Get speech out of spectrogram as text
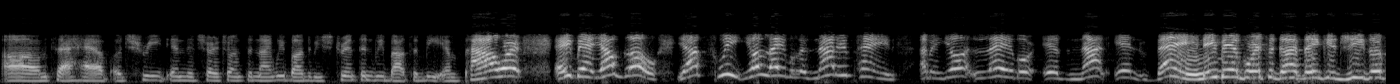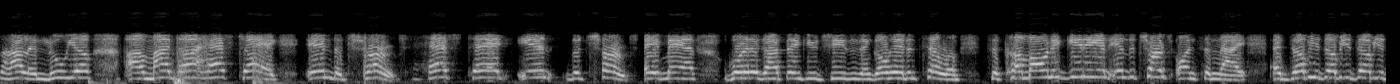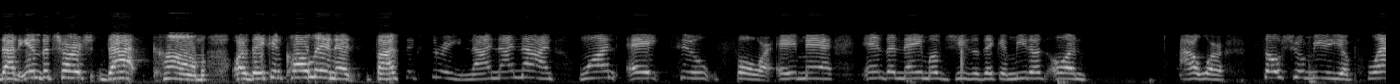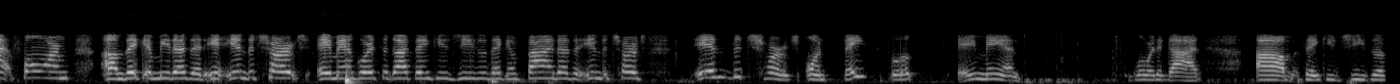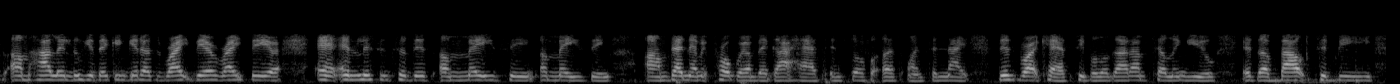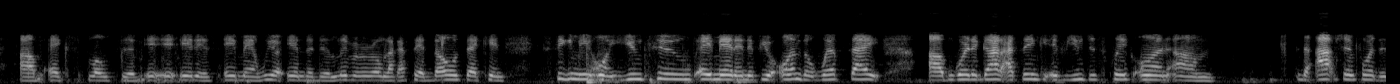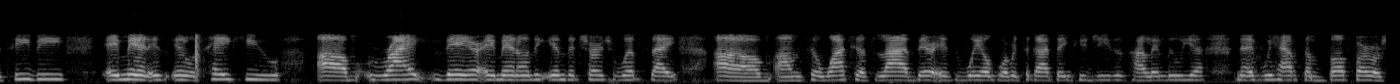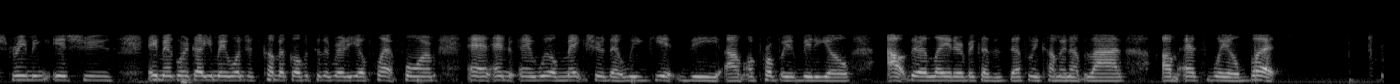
um, to have a treat in the church on tonight. We about to be strengthened. We about to be empowered. Amen. Y'all go. Y'all tweet. Your label is not in pain. I mean, your labor is not in vain. Amen. Glory to God. Thank you, Jesus. Hallelujah. Uh, my God, hashtag in the church. Hashtag in the church. Amen. Glory to God. Thank you, Jesus. And go ahead and tell them to come on and get in in the church on tonight at www.inthechurch.com or they can call in at 563 999 1824. Amen. In the name of Jesus, they can meet us on our social media platforms. Um, they can meet us at in, in, the church. Amen. Glory to God. Thank you, Jesus. They can find us at in the church, in the church on Facebook. Amen. Glory to God. Um, thank you, Jesus. Um, hallelujah. They can get us right there, right there, and, and listen to this amazing, amazing um, dynamic program that God has in store for us on tonight. This broadcast, people of God, I'm telling you, is about to be um, explosive. It, it, it is, amen. We are in the delivery room. Like I said, those that can see me on YouTube, amen. And if you're on the website, um, glory to God, I think if you just click on um, the option for the TV, amen, it, it'll take you um, right there, amen, on the In the Church website um, um, to watch us live there as well. Glory to God. Thank you, Jesus. Hallelujah. Now, if we have some buffer or streaming issues, amen, glory to God, you may want to just come back over to the radio platform and, and, and we'll make sure that we get the um, appropriate video out there later because it's definitely coming up live um, as well. But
